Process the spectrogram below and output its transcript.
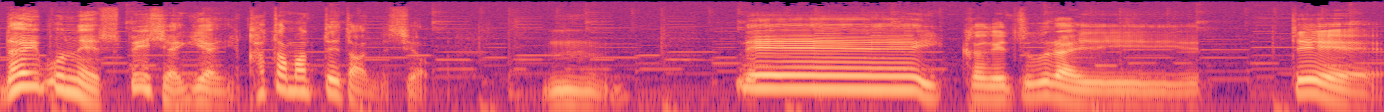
だいぶねスペーシアギアに固まってたんですよ。うん、で1ヶ月ぐらいで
